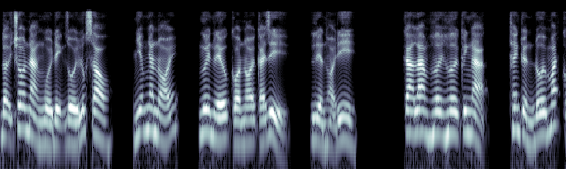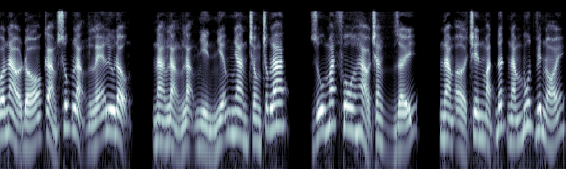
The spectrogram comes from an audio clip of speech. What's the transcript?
Đợi cho nàng ngồi định rồi lúc sau, nhiễm nhăn nói, ngươi nếu có nói cái gì, liền hỏi đi. Ca Lam hơi hơi kinh ngạc, thanh tuyển đôi mắt có nào đó cảm xúc lặng lẽ lưu động, nàng lặng lặng nhìn nhiễm nhan trong chốc lát, rũ mắt phô hảo trăng giấy, nằm ở trên mặt đất nắm bút viết nói,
